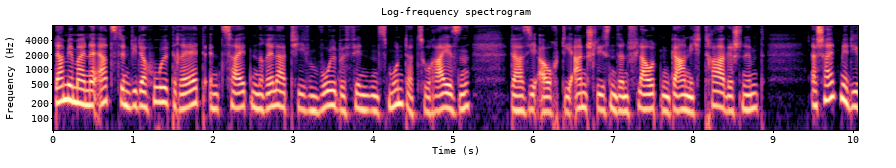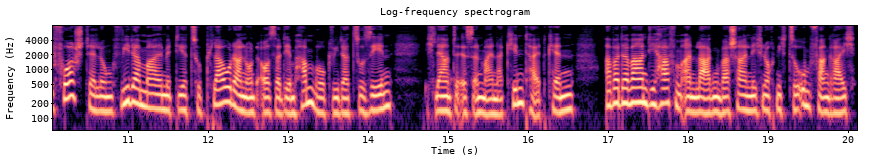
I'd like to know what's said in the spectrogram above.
Da mir meine Ärztin wiederholt rät, in Zeiten relativen Wohlbefindens munter zu reisen, da sie auch die anschließenden Flauten gar nicht tragisch nimmt, erscheint mir die Vorstellung, wieder mal mit dir zu plaudern und außerdem Hamburg wiederzusehen, ich lernte es in meiner Kindheit kennen, aber da waren die Hafenanlagen wahrscheinlich noch nicht so umfangreich.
